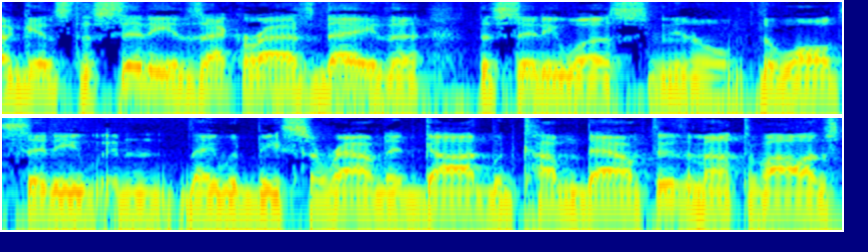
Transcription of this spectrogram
against the city in Zechariah's day. The, the city was, you know, the walled city, and they would be surrounded. God would come down through the Mount of Olives,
